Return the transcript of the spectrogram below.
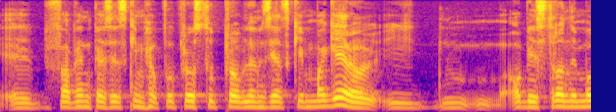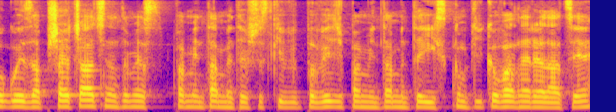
y, Fabian Piasecki miał po prostu problem z Jackiem Magierą i obie strony mogły zaprzeczać, natomiast pamiętamy te wszystkie wypowiedzi, pamiętamy te ich skomplikowane relacje.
